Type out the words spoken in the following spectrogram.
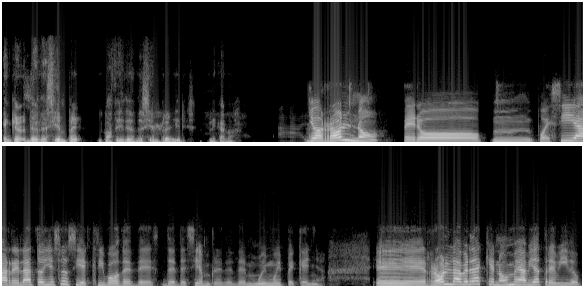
¿En qué- ¿Desde siempre? ¿Lo hacéis desde siempre, Iris? Explícanos. Yo rol no, pero mm, poesía, relato y eso sí escribo desde, desde siempre, desde muy, muy pequeña. Eh, rol, la verdad es que no me había atrevido.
